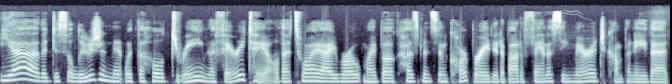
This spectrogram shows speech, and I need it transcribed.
yeah, the disillusionment with the whole dream, the fairy tale. That's why I wrote my book, Husbands Incorporated, about a fantasy marriage company that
